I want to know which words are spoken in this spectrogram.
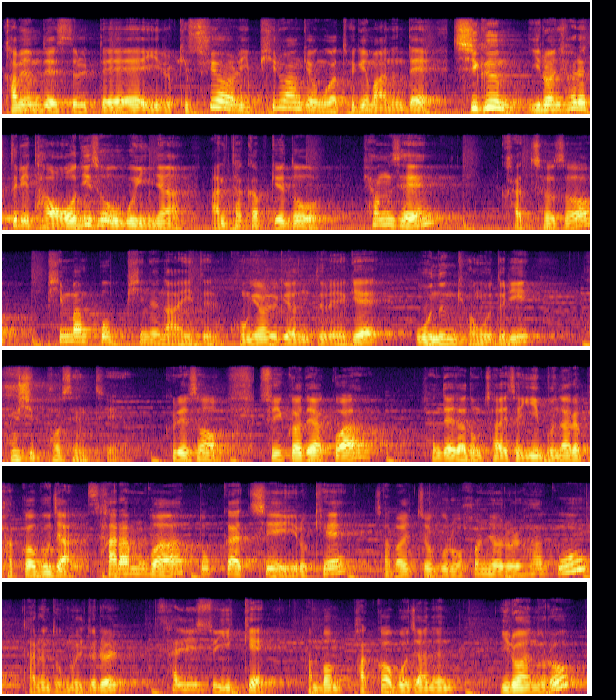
감염됐을 때 이렇게 수혈이 필요한 경우가 되게 많은데 지금 이런 혈액들이 다 어디서 오고 있냐? 안타깝게도 평생 갇혀서 피만 뽑히는 아이들, 공혈견들에게 오는 경우들이 90%예요. 그래서 수의과대학과 현대자동차에서 이 문화를 바꿔보자. 사람과 똑같이 이렇게 자발적으로 헌혈을 하고 다른 동물들을 살릴 수 있게 한번 바꿔보자는 일환으로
